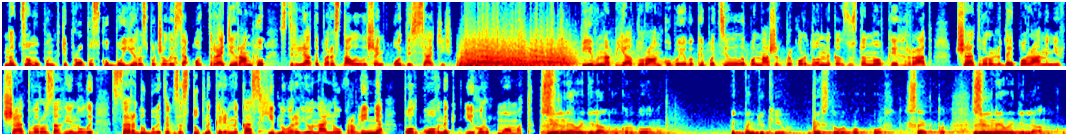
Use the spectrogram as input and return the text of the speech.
На цьому пункті пропуску бої розпочалися о третій ранку. Стріляти перестали лише о десятій. Пів на п'яту ранку бойовики поцілили по наших прикордонниках з установки «Град». Четверо людей поранені, четверо загинули. Серед убитих заступник керівника Східного регіонального управління полковник Ігор Момот. Звільнили ділянку кордону від бандюків, виставили блокпост, сектор. Звільнили ділянку,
